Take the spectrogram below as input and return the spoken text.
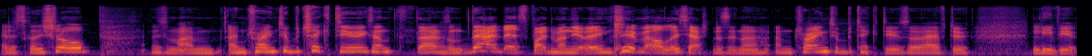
Eller skal de slå opp? Liksom, I'm, I'm trying to protect you. Det er, liksom, det, er det Spiderman gjør egentlig med alle kjærestene sine. I'm trying to protect you, so I have to leave you.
